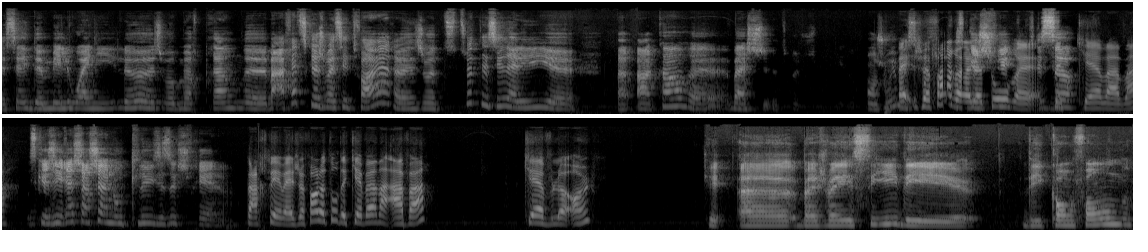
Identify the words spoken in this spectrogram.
j'essaie de m'éloigner, là. Je vais me reprendre. euh, ben, en fait, ce que je vais essayer de faire, euh, je vais tout de suite essayer d'aller euh, encore. euh, ben, je, jouer, Ben, mais je vais faire euh, le je tour euh, de Kev avant. Est-ce que j'irai chercher un autre clé? C'est ça que je ferais, là. Parfait, ben je vais faire le tour de Kevin avant. Kev le 1. Ok, euh, ben, je vais essayer des, des confondre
